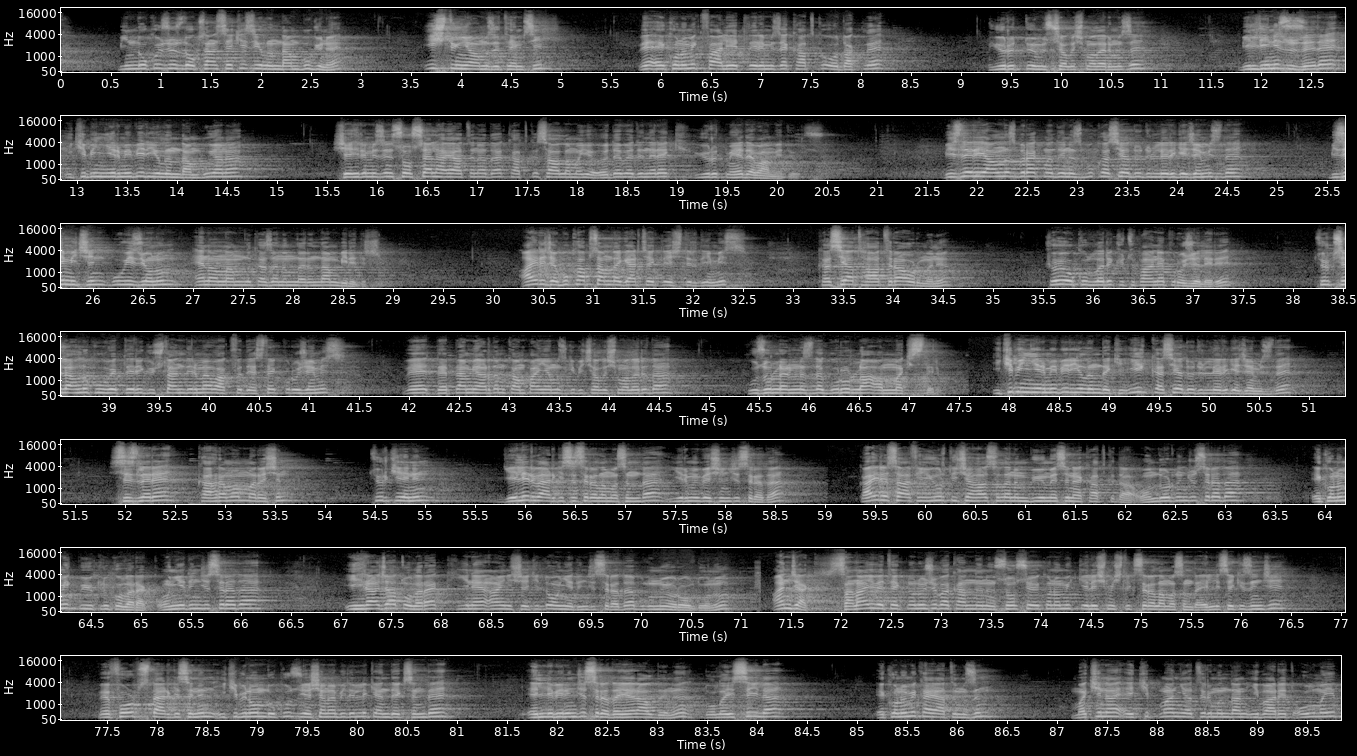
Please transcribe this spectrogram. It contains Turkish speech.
1998 yılından bugüne iş dünyamızı temsil ve ekonomik faaliyetlerimize katkı odaklı yürüttüğümüz çalışmalarımızı bildiğiniz üzere 2021 yılından bu yana şehrimizin sosyal hayatına da katkı sağlamayı ödev edinerek yürütmeye devam ediyoruz. Bizleri yalnız bırakmadığınız bu kasiyat ödülleri gecemiz de bizim için bu vizyonun en anlamlı kazanımlarından biridir. Ayrıca bu kapsamda gerçekleştirdiğimiz Kasiyat Hatıra Ormanı, köy okulları kütüphane projeleri, Türk Silahlı Kuvvetleri Güçlendirme Vakfı destek projemiz ve deprem yardım kampanyamız gibi çalışmaları da huzurlarınızda gururla anmak isterim. 2021 yılındaki ilk Kasiyat Ödülleri gecemizde sizlere Kahramanmaraş'ın Türkiye'nin gelir vergisi sıralamasında 25. sırada, gayri safi yurt içi hasılanın büyümesine katkıda 14. sırada, ekonomik büyüklük olarak 17. sırada, ihracat olarak yine aynı şekilde 17. sırada bulunuyor olduğunu, ancak Sanayi ve Teknoloji Bakanlığı'nın sosyoekonomik gelişmişlik sıralamasında 58. ve Forbes dergisinin 2019 Yaşanabilirlik Endeksinde 51. sırada yer aldığını, dolayısıyla ekonomik hayatımızın makine ekipman yatırımından ibaret olmayıp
